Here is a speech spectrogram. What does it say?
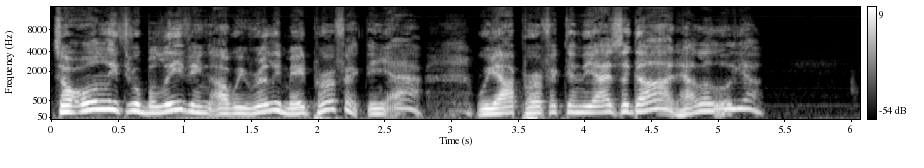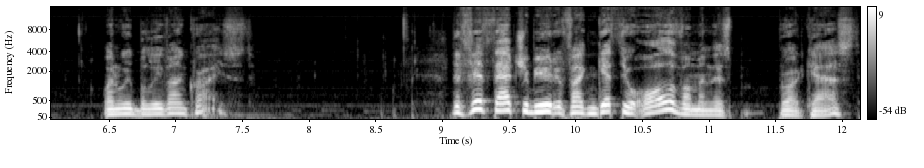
So only through believing are we really made perfect. And yeah, we are perfect in the eyes of God. Hallelujah. When we believe on Christ. The fifth attribute, if I can get through all of them in this broadcast,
